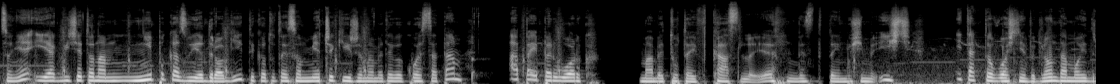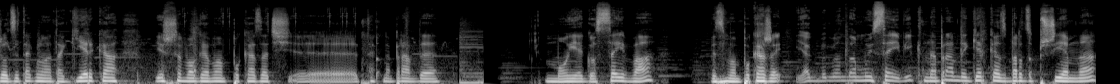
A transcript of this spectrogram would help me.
Co nie? I jak widzicie, to nam nie pokazuje drogi, tylko tutaj są mieczyki, że mamy tego questa tam, a paperwork mamy tutaj w castle, nie? więc tutaj musimy iść. I tak to właśnie wygląda, moi drodzy, tak wygląda ta gierka. Jeszcze mogę wam pokazać e, tak naprawdę mojego save'a, więc wam pokażę, jak wygląda mój save'ik. Naprawdę gierka jest bardzo przyjemna.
